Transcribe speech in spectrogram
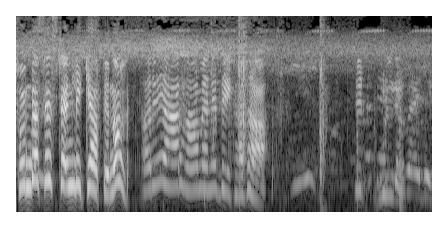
सुन वैसे स्टैंड लेके आते ना? अरे यार हाँ मैंने देखा था। भूल गई।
